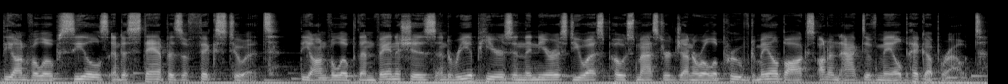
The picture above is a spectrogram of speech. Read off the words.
The envelope seals and a stamp is affixed to it. The envelope then vanishes and reappears in the nearest US Postmaster General approved mailbox on an active mail pickup route.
